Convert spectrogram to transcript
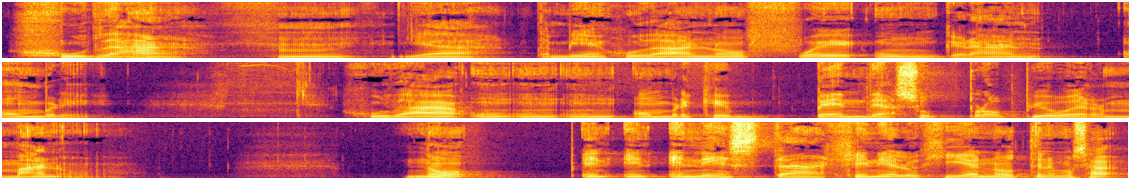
Judá, hmm, ya, también Judá no fue un gran hombre. Judá, un, hombre que vende a su propio hermano. No, en, esta genealogía no tenemos a,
